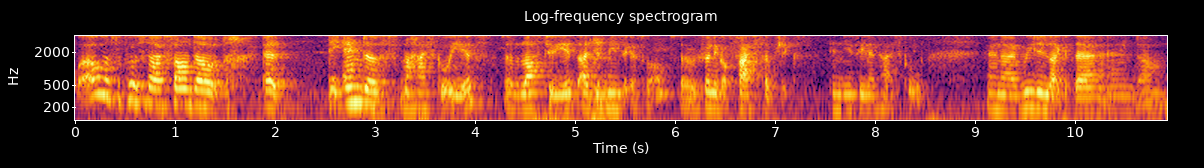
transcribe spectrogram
Well, I suppose I found out at the end of my high school years, the last two years, I did music as well. So we've only got five subjects in New Zealand high school, and I really like it there. And um,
